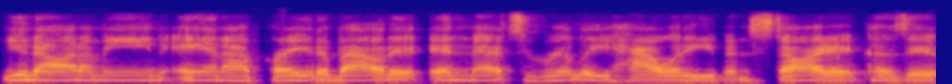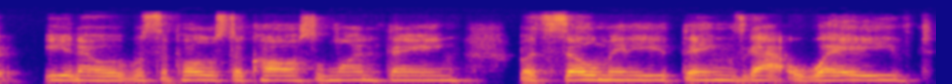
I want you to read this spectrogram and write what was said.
You know what i mean? And i prayed about it and that's really how it even started because it you know it was supposed to cost one thing but so many things got waived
